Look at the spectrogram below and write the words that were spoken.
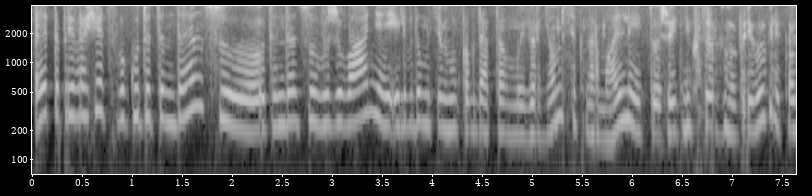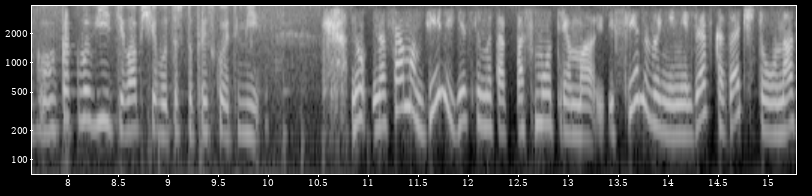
Это превращается в какую-то тенденцию, тенденцию выживания, или вы думаете, когда-то мы вернемся к нормальной той жизни, к которой мы привыкли, как, как вы видите вообще вот то, что происходит в мире? Ну, на самом деле, если мы так посмотрим э, исследования, нельзя сказать, что у нас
